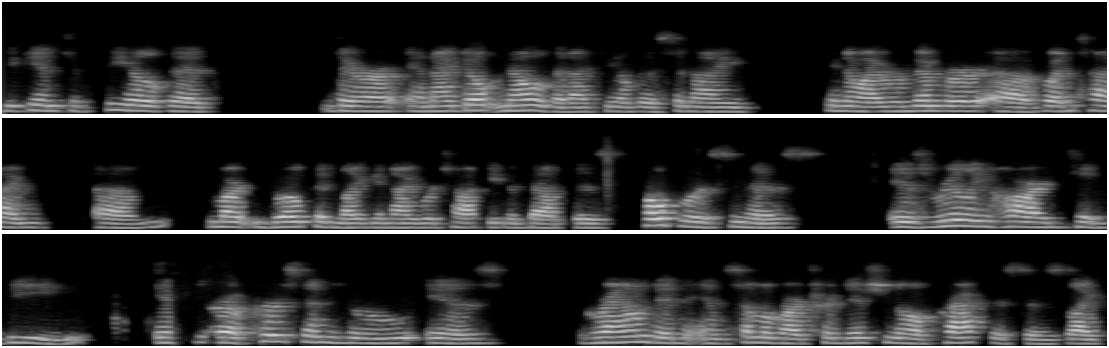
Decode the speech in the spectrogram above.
begin to feel that there are, and I don't know that I feel this, and I, you know, I remember uh, one time um, Martin Brokenleg and I were talking about this. Hopelessness is really hard to be if you're a person who is grounded in some of our traditional practices, like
